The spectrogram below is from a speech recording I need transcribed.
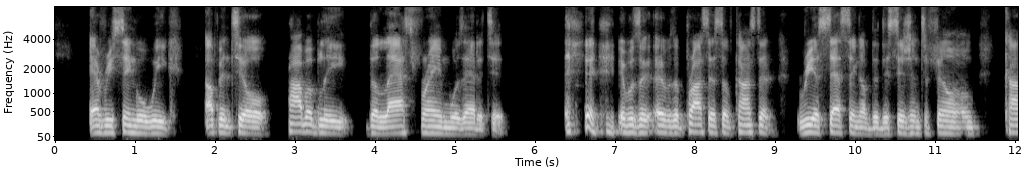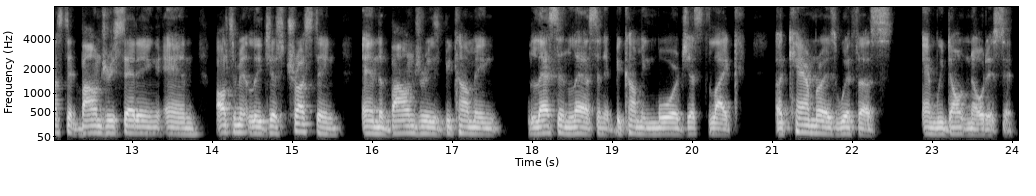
every single week up until probably the last frame was edited. it was a it was a process of constant reassessing of the decision to film, constant boundary setting, and ultimately just trusting and the boundaries becoming less and less, and it becoming more just like a camera is with us and we don't notice it.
